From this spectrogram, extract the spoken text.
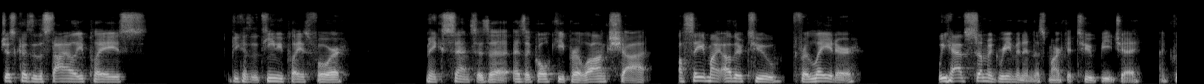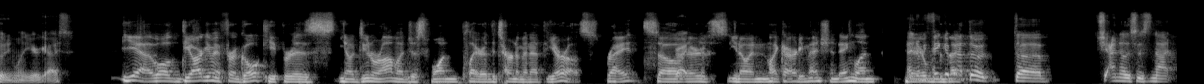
just because of the style he plays, because of the team he plays for, makes sense as a as a goalkeeper long shot. I'll save my other two for later. We have some agreement in this market too, BJ, including one of your guys. Yeah, well, the argument for a goalkeeper is, you know, Donnarumma just won player of the tournament at the Euros, right? So right. there's, you know, and like I already mentioned, England. And we think about the the. I know this is not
